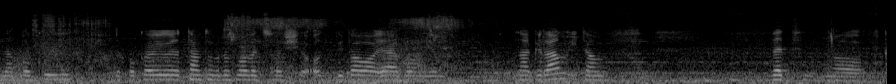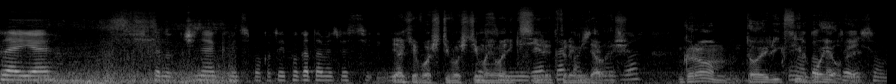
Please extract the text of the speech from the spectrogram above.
na pokój, do pokoju. Tamtą rozmowę, co się odbywała, ja wam ją nagram i tam w, wet, no, wkleję ten odcinek, więc spoko, tutaj pogadamy z Westi... Jakie właściwości mają eliksiry, które mi dałeś? Grom to eliksir No dobra, bojowy. tutaj są.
